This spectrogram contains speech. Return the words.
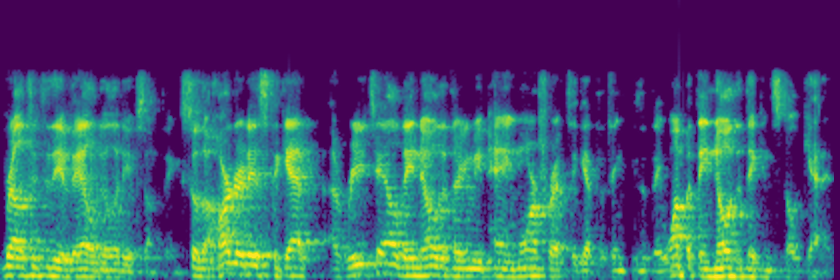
relative to the availability of something. So the harder it is to get a retail, they know that they're going to be paying more for it to get the things that they want, but they know that they can still get it.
